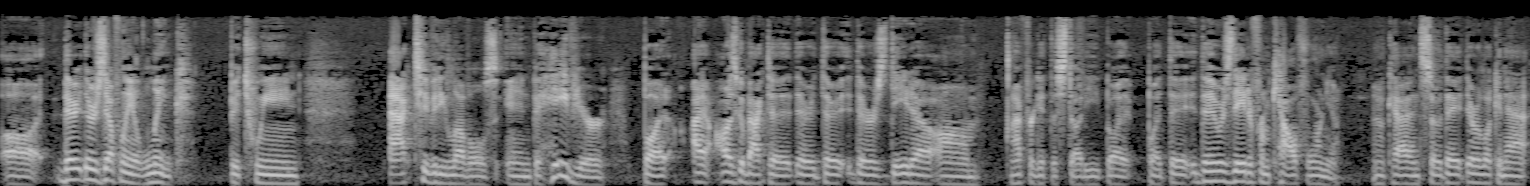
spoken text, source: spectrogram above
uh, there there's definitely a link between activity levels and behavior. But I always go back to there, there there's data. Um, I forget the study, but but the, there was data from California. Okay, and so they they were looking at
